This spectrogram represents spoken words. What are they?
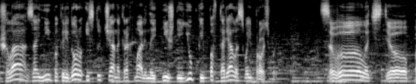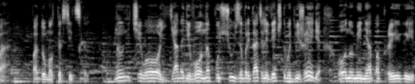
шла за ним по коридору и, стуча на крахмаленной нижней юбкой, повторяла свои просьбы. «Сволочь Степа!» — подумал Персидский. «Ну ничего, я на него напущу изобретателя вечного движения, он у меня попрыгает».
